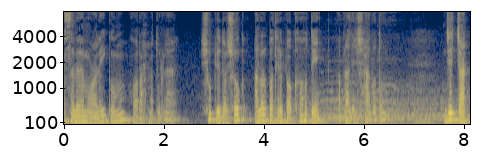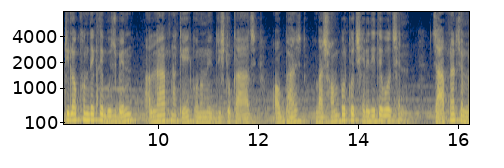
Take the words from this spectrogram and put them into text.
আসসালামু আলাইকুম ও রহমতুল্লাহ। সুপ্রিয় দর্শক, আলোর পথের পক্ষ হতে আপনাদের স্বাগতম। যে চারটি লক্ষণ দেখলে বুঝবেন, আল্লাহ আপনাকে কোনো নির্দিষ্ট কাজ, অভ্যাস বা সম্পর্ক ছেড়ে দিতে বলছেন, যা আপনার জন্য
